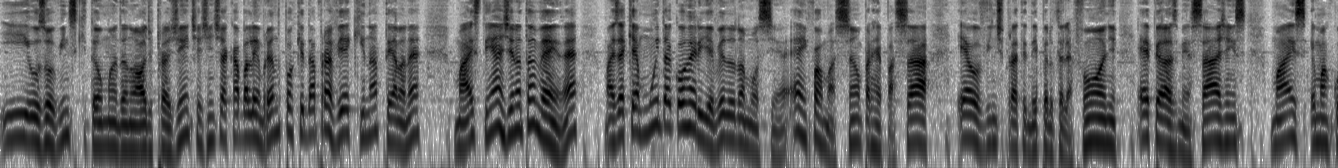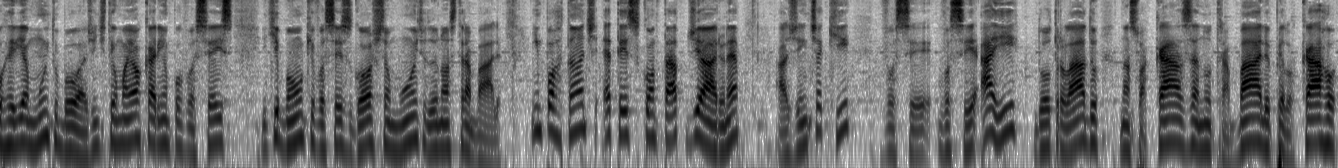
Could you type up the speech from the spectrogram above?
e os ouvintes que estão mandando áudio pra gente, a gente acaba lembrando porque dá para ver aqui na tela, né? Mas tem a agenda também, né? Mas é que é muita correria, viu, dona mocinha? É informação para repassar, é ouvinte para atender pelo telefone, é pelas mensagens, mas é uma correria muito boa. A gente tem o maior carinho por vocês e que bom que vocês gostam muito do nosso trabalho. Importante é ter esse contato diário, né? A gente aqui, você, você aí do outro lado, na sua casa, no trabalho, pelo carro,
